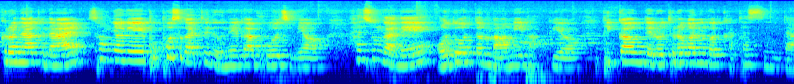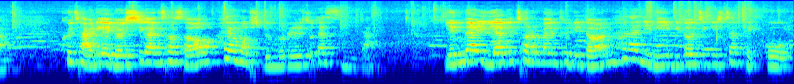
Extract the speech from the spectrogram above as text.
그러나 그날 성령의 폭포수 같은 은혜가 부어지며 한순간에 어두웠던 마음이 바뀌어 빛 가운데로 들어가는 것 같았습니다. 그 자리에 몇 시간 서서 하염없이 눈물을 쏟았습니다. 옛날 이야기처럼만 들리던 하나님이 믿어지기 시작했고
